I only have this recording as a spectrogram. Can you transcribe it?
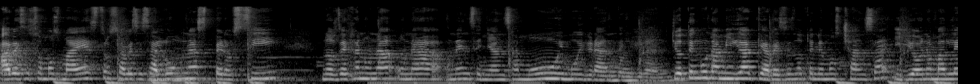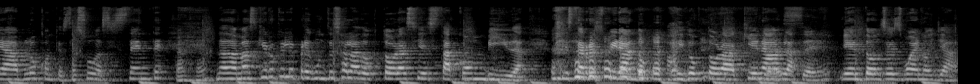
a veces somos maestros, a veces alumnas, pero sí nos dejan una, una, una enseñanza muy, muy grande. Yo tengo una amiga que a veces no tenemos chance y yo nada más le hablo, contesta su asistente. Nada más quiero que le preguntes a la doctora si está con vida, si está respirando. Ay, doctora, ¿quién habla? Y entonces, bueno, ya.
